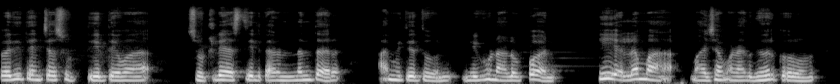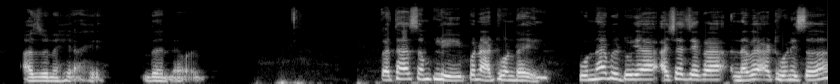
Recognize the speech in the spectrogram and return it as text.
कधी त्यांच्या सुटतील तेव्हा सुटले असतील कारण नंतर आम्ही तिथून निघून आलो. पण ही यल्लमा माझ्या मनात घर करून अजूनही आहे. धन्यवाद. कथा संपली पण आठवण राहील. पुन्हा भेटूया अशाच एका नव्या आठवणीसह.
